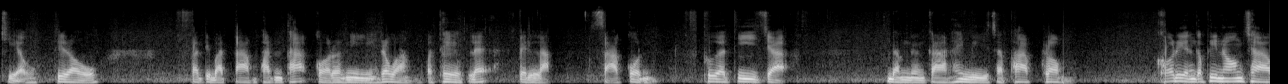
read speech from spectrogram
เขียวที่เราปฏิบัติตามพันธกรณีระหว่างประเทศและเป็นหลักสากล เพื่อที่จะดำเนินการให้มีสภาพคล่อง ขอเรียนกับพี่น้องชาว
